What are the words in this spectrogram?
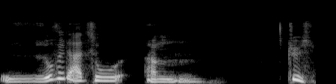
So viel dazu. Ähm, tschüss.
